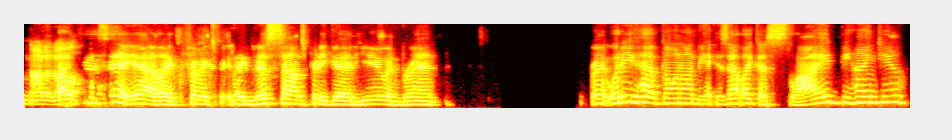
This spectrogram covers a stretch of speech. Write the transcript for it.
Not at I all. was gonna say, yeah, like from exp- like this sounds pretty good. You and Brent, Brent, what do you have going on? Behind? Is that like a slide behind you?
